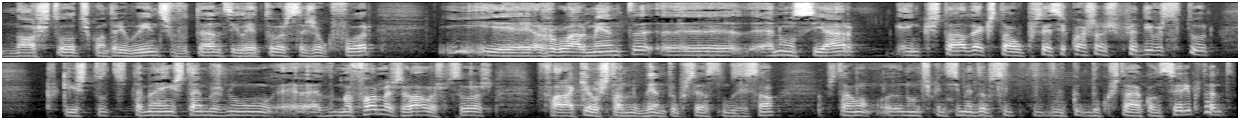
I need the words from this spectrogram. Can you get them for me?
nós todos, contribuintes, votantes, eleitores, seja o que for, e, e regularmente uh, anunciar em que estado é que está o processo e quais são as perspectivas de futuro. Porque isto também estamos, num, eh, de uma forma geral, as pessoas, fora aqueles que estão dentro do processo de negociação, estão eh, num desconhecimento absoluto do, do, que está a acontecer e, portanto,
